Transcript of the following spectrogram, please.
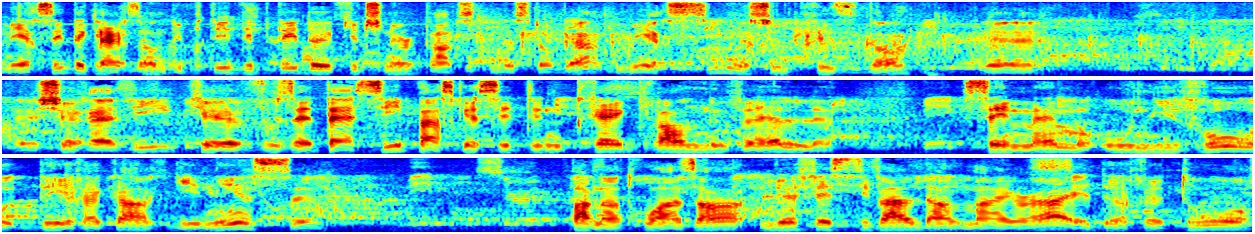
Merci. Déclaration de député. Député de Kitchener-Conestoga. Merci, Monsieur le Président. Euh, je suis ravi que vous êtes assis parce que c'est une très grande nouvelle. C'est même au niveau des records Guinness. Pendant trois ans, le festival d'Almira est de retour.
